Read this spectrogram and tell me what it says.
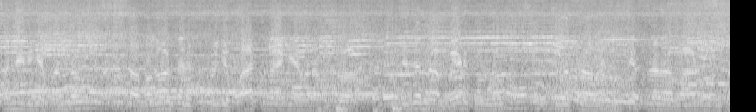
ಸನ್ನಿಧಿಗೆ ಬಂದು ಆ ಭಗವಂತನ ಕೃಪೆಗೆ ಪಾತ್ರರಾಗಿ ಅವರ ಒಂದು ಇದನ್ನು ಬೇಡಿಕೊಂಡು ಇವತ್ತು ಅವರು ಪ್ರದಾನ ಮಾಡುವಂಥ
